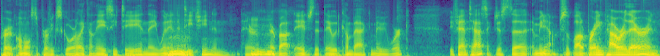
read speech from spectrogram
per, almost a perfect score like on the ACT, and they went into teaching, and they're they're about age that they would come back and maybe work. Be fantastic. Just uh, I mean, Yeah. a lot of brain power there, and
